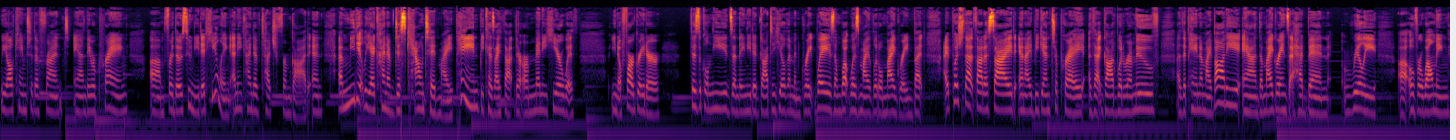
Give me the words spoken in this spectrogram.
we all came to the front and they were praying um, for those who needed healing, any kind of touch from God. And immediately I kind of discounted my pain because I thought there are many here with, you know, far greater physical needs and they needed God to heal them in great ways. And what was my little migraine? But I pushed that thought aside and I began to pray that God would remove uh, the pain in my body and the migraines that had been really uh, overwhelming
